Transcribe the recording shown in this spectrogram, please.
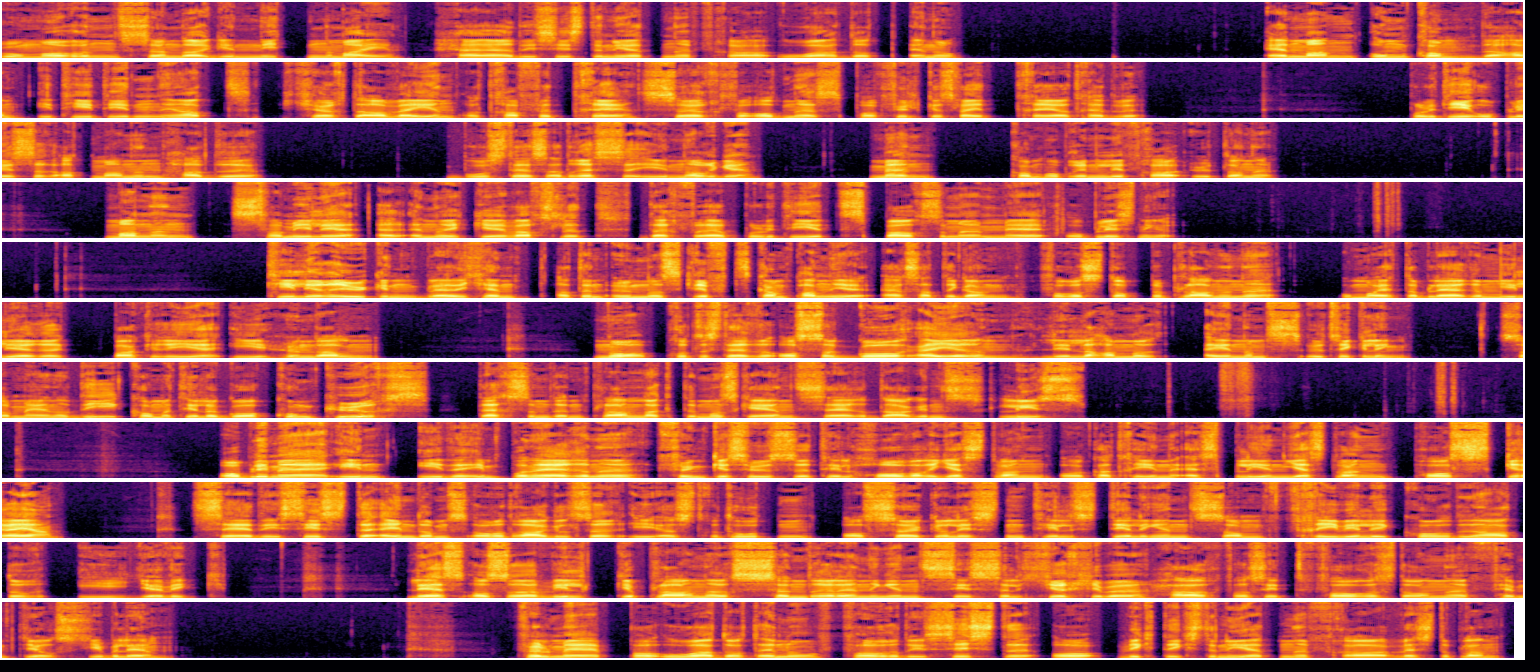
God morgen søndag 19. mai. Her er de siste nyhetene fra oa.no. En mann omkom da han i titiden i natt kjørte av veien og traff et tre sør for Oddnes på fv. 33. Politiet opplyser at mannen hadde bostedsadresse i Norge, men kom opprinnelig fra utlandet. Mannens familie er ennå ikke varslet, derfor er politiet sparsomme med opplysninger. Tidligere i uken ble det kjent at en underskriftskampanje er satt i gang for å stoppe planene om å etablere tidligere bakeriet i Hunndalen. Nå protesterer også gårdeieren Lillehammer Eiendomsutvikling, som mener de kommer til å gå konkurs dersom den planlagte moskeen ser dagens lys. Og bli med inn i det imponerende funkishuset til Håvard Gjestvang og Katrine Espelien Gjestvang på Skreia. Se de siste eiendomsoverdragelser i Østre Toten og søkerlisten til stillingen som frivillig koordinator i Gjøvik. Les også hvilke planer søndrelendingen Sissel Kyrkjebø har for sitt forestående 50-årsjubileum. Følg med på oa.no for de siste og viktigste nyhetene fra Vestoppland.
